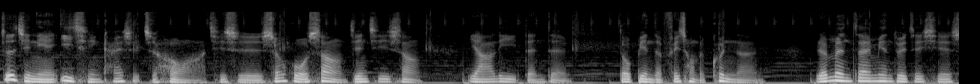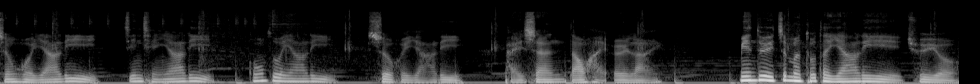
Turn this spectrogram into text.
这几年疫情开始之后啊，其实生活上、经济上、压力等等都变得非常的困难。人们在面对这些生活压力、金钱压力、工作压力、社会压力排山倒海而来。面对这么多的压力，却有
